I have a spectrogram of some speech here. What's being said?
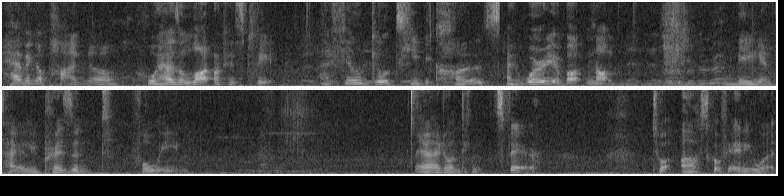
having a partner who has a lot on his plate, I feel guilty because I worry about not being entirely present for Wayne. And I don't think it's fair to ask of anyone.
